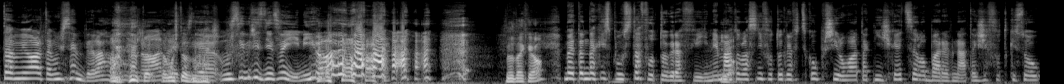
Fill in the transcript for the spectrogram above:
Tam jo, ale tam už jsem byla hlavně, no, Tam už to znáš. musím říct něco jiného. No tak jo. Má tam taky spousta fotografií. Nemá Jo. to vlastně fotografickou přílohu, ale ta knížka je celobarevná, takže fotky jsou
